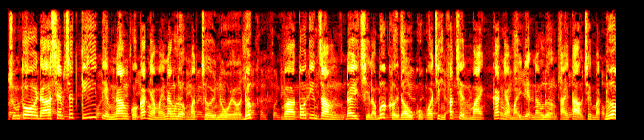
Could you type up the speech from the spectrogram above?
Chúng tôi đã xem xét kỹ tiềm năng của các nhà máy năng lượng mặt trời nổi ở Đức và tôi tin rằng đây chỉ là bước khởi đầu của quá trình phát triển mạnh các nhà máy điện năng lượng tái tạo trên mặt nước.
